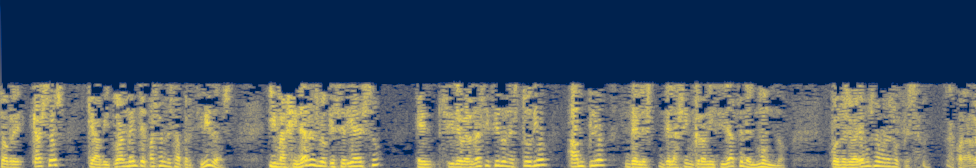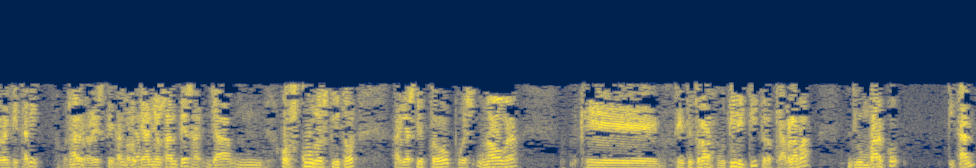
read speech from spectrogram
sobre casos que habitualmente pasan desapercibidos. Imaginaros lo que sería eso en, si de verdad se hiciera un estudio amplio de, de la sincronicidad en el mundo pues nos llevaremos una buena sorpresa. Acordado del Titanic. Claro, es que 14 años antes ya un oscuro escritor había escrito pues una obra que se titulaba Futility, pero que hablaba de un barco, Titán,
